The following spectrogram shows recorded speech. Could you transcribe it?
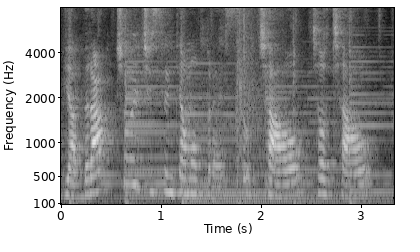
vi abbraccio e ci sentiamo presto. Ciao, ciao, ciao!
